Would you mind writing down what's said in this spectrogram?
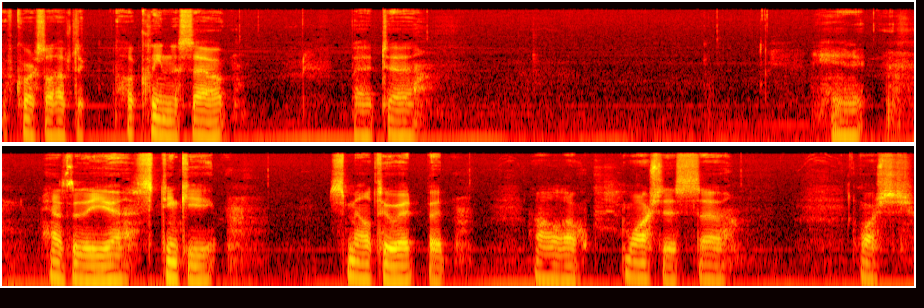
of course I'll have to I'll clean this out. But uh, and it has the uh, stinky smell to it but I'll uh, wash this uh, wash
